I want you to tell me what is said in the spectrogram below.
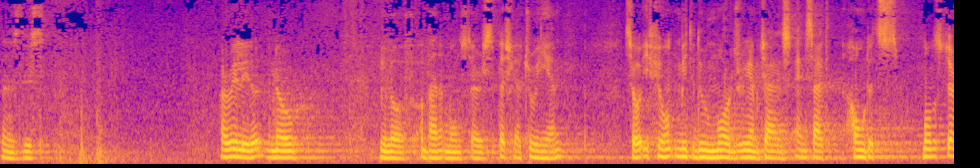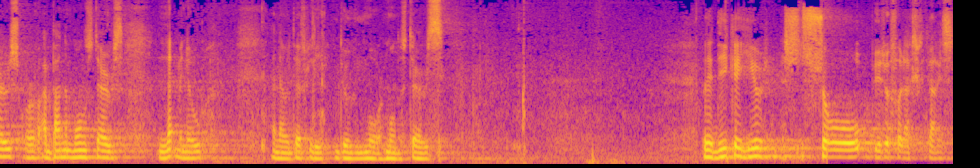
There's this. I really don't know you love abandoned monsters, especially at 3M. So if you want me to do more 3M challenges inside haunted monasteries or abandoned monasteries, let me know. And I will definitely do more monasteries. But the DK here is so beautiful actually guys.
